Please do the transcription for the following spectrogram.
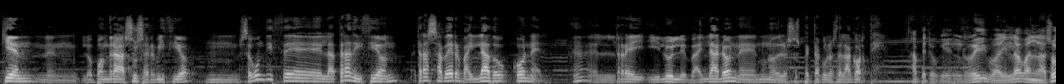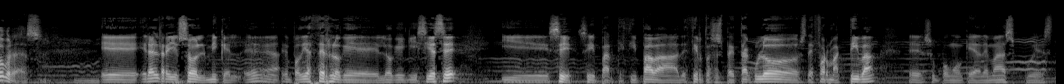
quien lo pondrá a su servicio, mm, según dice la tradición, tras haber bailado con él. ¿eh? El rey y Lully bailaron en uno de los espectáculos de la corte. Ah, pero que el rey bailaba en las obras. Eh, era el rey sol, Miquel. ¿eh? Podía hacer lo que, lo que quisiese y sí, sí, participaba de ciertos espectáculos de forma activa. Eh, supongo que además, pues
